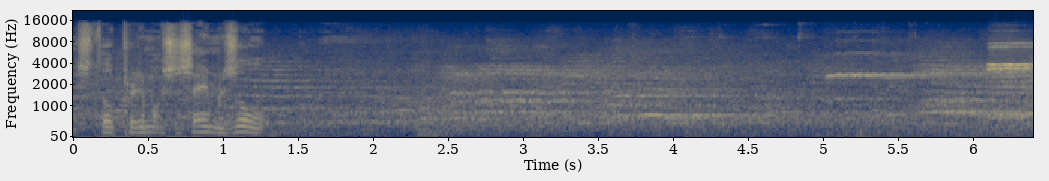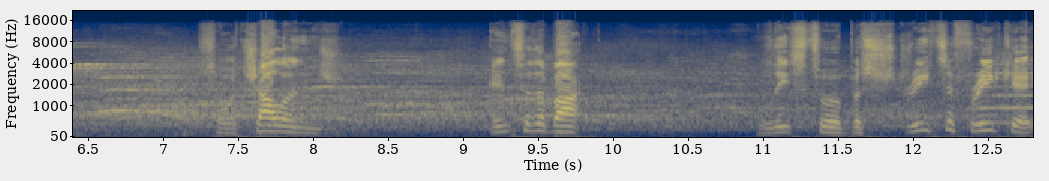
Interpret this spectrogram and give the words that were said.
It's still pretty much the same result. So a challenge into the back leads to a Bistrita free kick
